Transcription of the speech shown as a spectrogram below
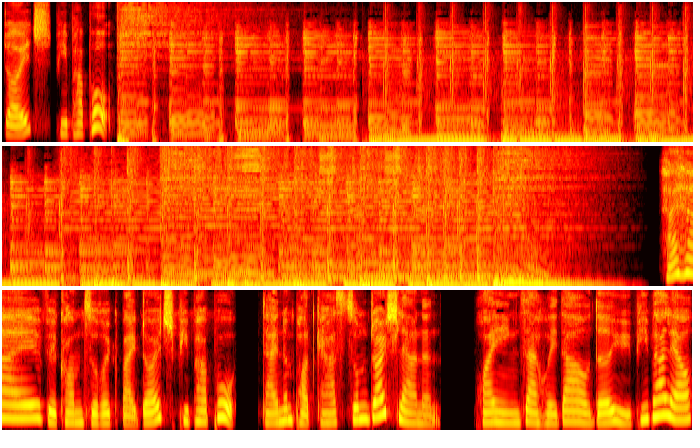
Deutsch Pipapo. Hi, hi, willkommen zurück bei Deutsch Pipapo, deinem Podcast zum Deutschlernen. 欢迎再回到德语噼啪聊，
